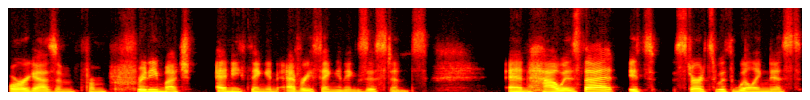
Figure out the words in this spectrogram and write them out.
orgasm from pretty much anything and everything in existence. And how is that? It starts with willingness,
